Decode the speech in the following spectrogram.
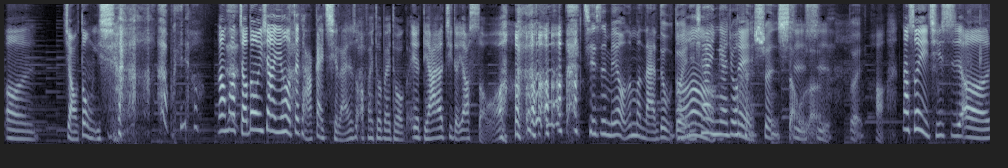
呃搅动一下。不要让它搅动一下以后，再给它盖起来。说哦，拜托拜托，哎，底下要记得要熟哦。其实没有那么难，对不对？哦、你现在应该就很顺手了。是，是，对。好，那所以其实呃，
